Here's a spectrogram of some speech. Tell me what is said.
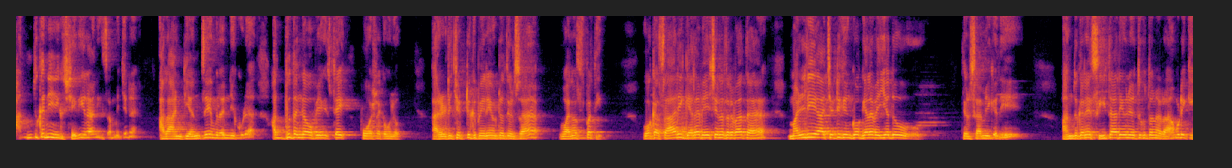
అందుకని నీకు శరీరానికి సంబంధించిన అలాంటి అంశములన్నీ కూడా అద్భుతంగా ఉపయోగిస్తాయి పోషకములు. అరటి చెట్టుకి పేరేమిటో తెలుసా? వనస్పతి. ఒకసారి గెల వేసిన తర్వాత మళ్ళీ ఆ చెట్టుకి ఇంకో గెల వెయ్యదు. తెలుసా మీకు అది? అందుకనే సీతాదేవిని వెతుకుతున్న రాముడికి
